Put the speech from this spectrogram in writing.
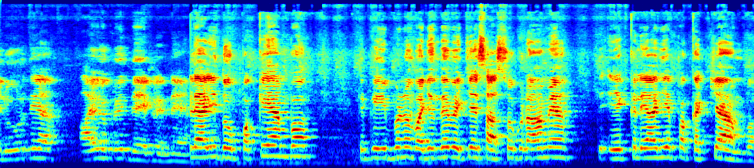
ਜ਼ਰੂਰਤ ਆ, ਆਇਓ ਇੱਕ ਵਾਰੀ ਦੇਖ ਲੈਂਦੇ ਆ ਲਿਆ ਜੀ ਦੋ ਪੱਕੇ ਅੰਬ, ਤਕਰੀਬਨ ਵਜਨ ਦੇ ਵਿੱਚ ਇਹ 700 ਗ੍ਰਾਮ ਆ, ਤੇ ਇੱਕ ਲਿਆ ਜੀ ਆਪਾਂ ਕੱਚਾ ਅੰਬ।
